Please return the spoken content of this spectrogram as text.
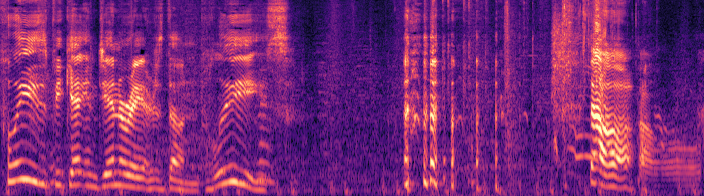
Please be getting generators done, please. oh. Oh.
